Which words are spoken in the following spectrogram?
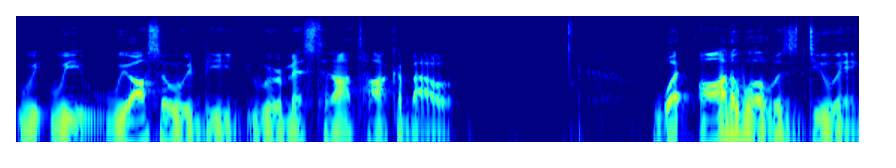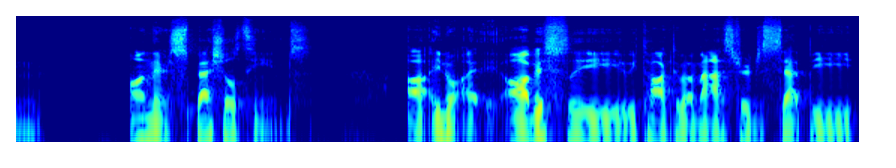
we we we also would be remiss to not talk about what Ottawa was doing on their special teams. Uh, you know, obviously we talked about Master Giuseppe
